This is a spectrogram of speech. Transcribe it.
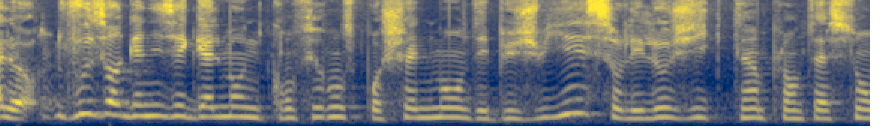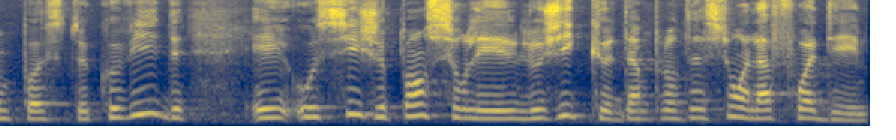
Alors, vous organisez également une conférence prochainement début juillet sur les logiques d'implantation post-Covid et aussi, je pense, sur les logiques d'implantation à la fois des,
